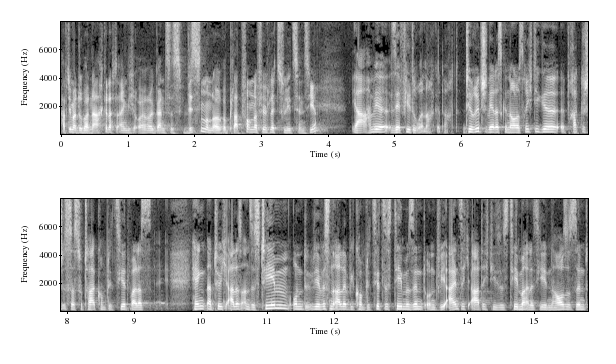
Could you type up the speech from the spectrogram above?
Habt ihr mal darüber nachgedacht, eigentlich euer ganzes Wissen und eure Plattform dafür vielleicht zu lizenzieren? Ja, haben wir sehr viel drüber nachgedacht. Theoretisch wäre das genau das Richtige. Praktisch ist das total kompliziert, weil das hängt natürlich alles an Systemen und wir wissen alle, wie kompliziert Systeme sind und wie einzigartig die Systeme eines jeden Hauses sind.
